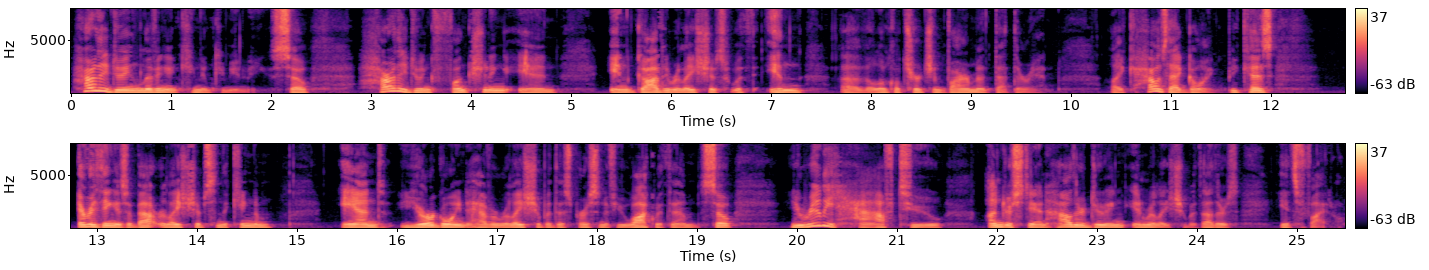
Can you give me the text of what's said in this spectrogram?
how are they doing living in kingdom community? So, how are they doing functioning in in godly relationships within uh, the local church environment that they're in. Like, how's that going? Because everything is about relationships in the kingdom, and you're going to have a relationship with this person if you walk with them. So, you really have to understand how they're doing in relationship with others. It's vital.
